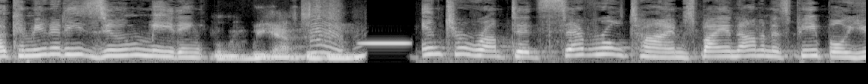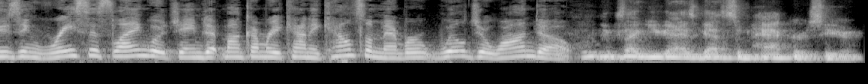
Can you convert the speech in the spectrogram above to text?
A community Zoom meeting We have to do hmm. interrupted several times by anonymous people using racist language aimed at Montgomery County Council member Will Jawando. Looks like you guys got some hackers here.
